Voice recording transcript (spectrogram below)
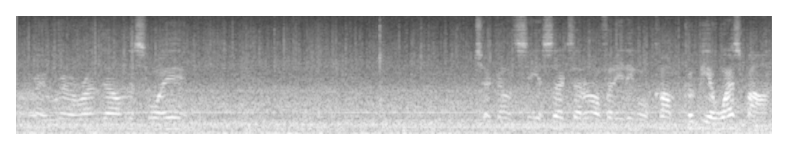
Alright, we're going to run down this way. Check out CSX. I don't know if anything will come. Could be a westbound.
